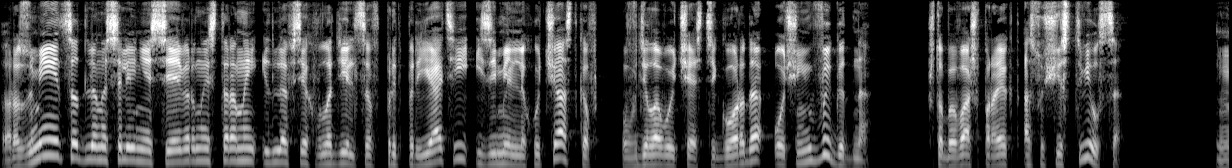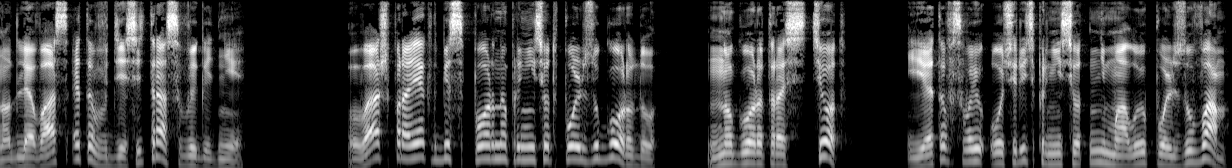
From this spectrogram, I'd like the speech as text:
Разумеется, для населения северной стороны и для всех владельцев предприятий и земельных участков в деловой части города очень выгодно – чтобы ваш проект осуществился. Но для вас это в 10 раз выгоднее. Ваш проект бесспорно принесет пользу городу, но город растет, и это, в свою очередь, принесет немалую пользу вам.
